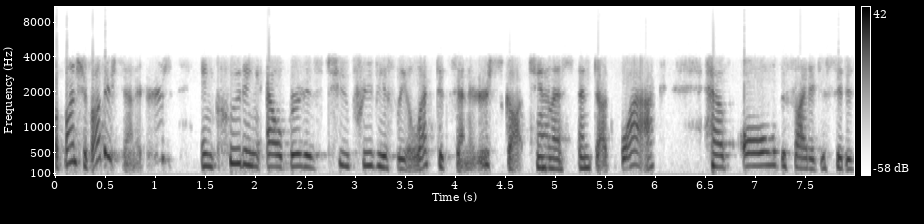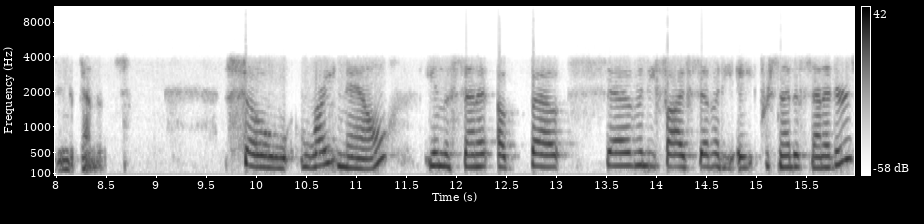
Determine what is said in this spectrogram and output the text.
a bunch of other senators, including Alberta's two previously elected senators, Scott Tannas and Doug Black, have all decided to sit as independents. So, right now in the Senate, about 75, 78% of senators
